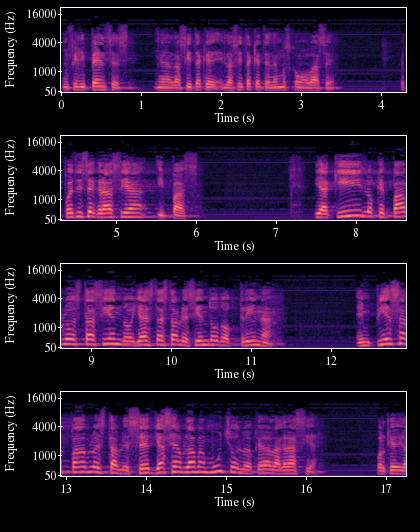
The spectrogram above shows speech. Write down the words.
En Filipenses, la cita que, la cita que tenemos como base. Después dice gracia y paz. Y aquí lo que Pablo está haciendo, ya está estableciendo doctrina. Empieza Pablo a establecer, ya se hablaba mucho de lo que era la gracia, porque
